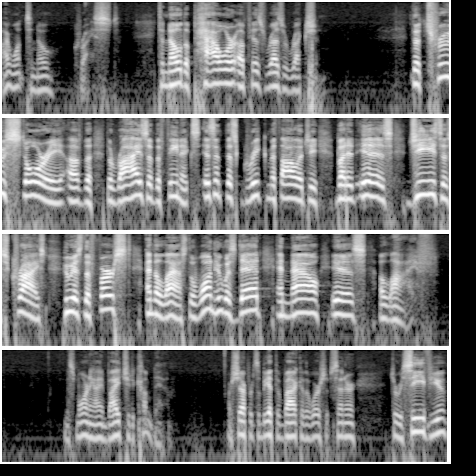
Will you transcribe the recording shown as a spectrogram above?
I want to know Christ, to know the power of his resurrection the true story of the, the rise of the phoenix isn't this Greek mythology, but it is Jesus Christ, who is the first and the last, the one who was dead and now is alive. This morning, I invite you to come to him. Our shepherds will be at the back of the worship center to receive you.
